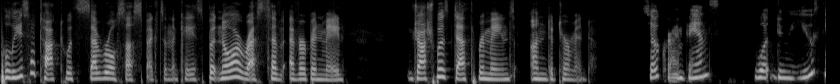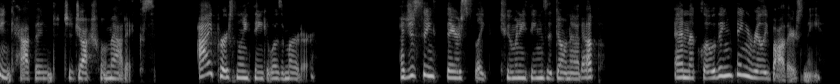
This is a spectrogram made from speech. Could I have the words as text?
Police had talked with several suspects in the case, but no arrests have ever been made. Joshua's death remains undetermined. So, crime fans, what do you think happened to Joshua Maddux? I personally think it was a murder. I just think there's like too many things that don't add up. And the clothing thing really bothers me.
